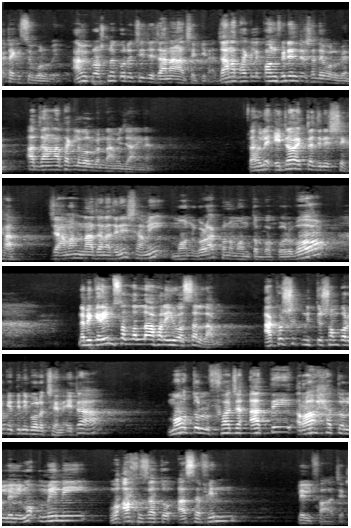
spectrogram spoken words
একটা কিছু বলবে। আমি প্রশ্ন করেছি যে জানা আছে কিনা। জানা থাকলে কনফিডেন্টের সাথে বলবেন, আর জানা না থাকলে বলবেন না, আমি জানি না। তাহলে এটাও একটা জিনিস শেখার, যে আমার না জানা জিনিস আমি মন গড়া কোনো মন্তব্য করব নবী করিম সাল্লাহ আলহি ওয়াসাল্লাম আকস্মিক মৃত্যু সম্পর্কে তিনি বলেছেন, এটা মৌতুল ফাজাআতি রাহাতুন লিল মুমিনি ওয়া আখজাতু আসাফিন লিল ফাজির।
